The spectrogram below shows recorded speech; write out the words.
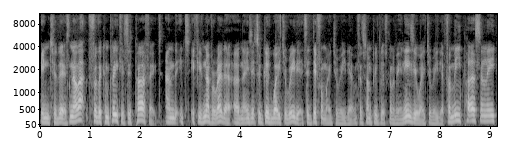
into this. Now that for the completist is perfect, and it's if you've never read Erdnase, it's a good way to read it. It's a different way to read it, and for some people, it's going to be an easier way to read it. For me personally,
